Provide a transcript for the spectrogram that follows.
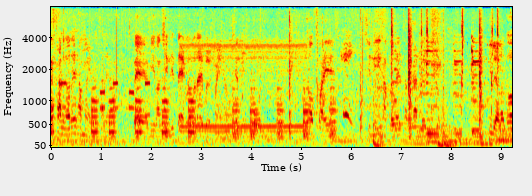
ทั้งคันเราได้ทำใหม่ทั้งคันเลยครับแต่มีบางชิ้นที่แตกเราก็ได้เบิกใหม่ ไฟชิ้นนี้ครับเราได้ทำการเดินใหม่ที่เหลือเราก็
